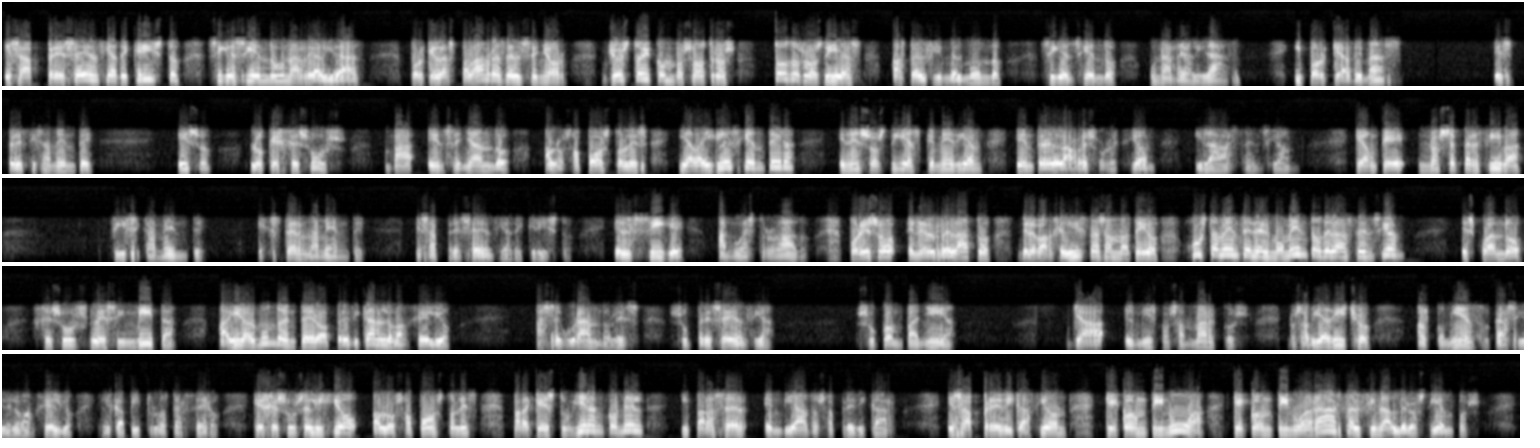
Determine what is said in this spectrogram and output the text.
esa presencia de Cristo sigue siendo una realidad, porque las palabras del Señor, yo estoy con vosotros todos los días hasta el fin del mundo, siguen siendo una realidad. Y porque además es precisamente eso lo que Jesús va enseñando a los apóstoles y a la iglesia entera en esos días que median entre la resurrección y la ascensión. Que aunque no se perciba físicamente, externamente, esa presencia de Cristo, Él sigue a nuestro lado. Por eso, en el relato del evangelista San Mateo, justamente en el momento de la ascensión, es cuando Jesús les invita a ir al mundo entero a predicar el Evangelio, asegurándoles su presencia, su compañía. Ya el mismo San Marcos nos había dicho al comienzo casi del Evangelio, en el capítulo tercero, que Jesús eligió a los apóstoles para que estuvieran con Él y para ser enviados a predicar. Esa predicación que continúa, que continuará hasta el final de los tiempos,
